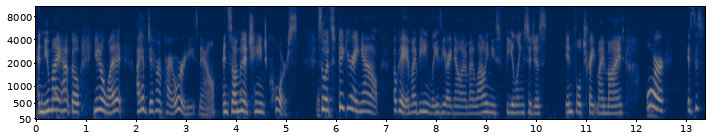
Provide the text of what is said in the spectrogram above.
And you might have go you know what? I have different priorities now and so i'm going to change course. So it's figuring out okay am i being lazy right now and am i allowing these feelings to just infiltrate my mind? Mm. Or is this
